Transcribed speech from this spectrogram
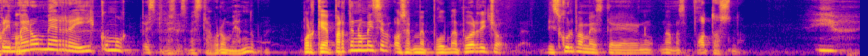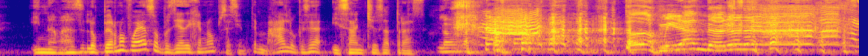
primero me reí como, pues, me, me está bromeando. güey. Porque aparte no me dice, o sea, me, me pudo haber dicho, discúlpame, este, no, nada más, fotos no. Y, y nada más, lo peor no fue eso, pues ya dije, no, pues se siente mal, lo que sea. Y Sánchez atrás. Todos mirando, ¿no?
